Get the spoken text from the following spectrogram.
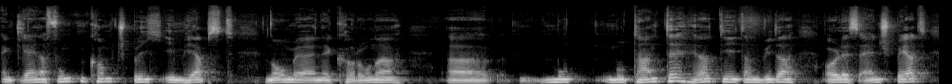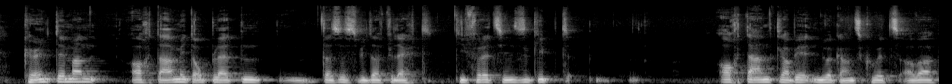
ein kleiner Funken kommt, sprich im Herbst nochmal eine Corona-Mutante, äh, ja, die dann wieder alles einsperrt, könnte man auch damit ableiten, dass es wieder vielleicht tiefere Zinsen gibt. Auch dann, glaube ich, nur ganz kurz. Aber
